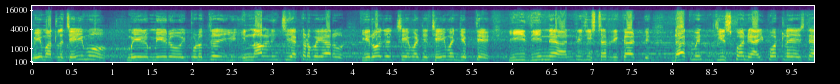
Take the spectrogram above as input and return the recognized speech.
మేము అట్లా చేయము. మీరు మీరు ఇప్పుడు ఇన్నాళ్ళ నుంచి ఎక్కడ పోయారు? ఈరోజు వచ్చి చేయమంటే చేయమని చెప్తే ఈ దీన్నే అన్రిజిస్టర్ రికార్డ్ డాక్యుమెంట్ తీసుకొని హైకోర్టులో చేస్తే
